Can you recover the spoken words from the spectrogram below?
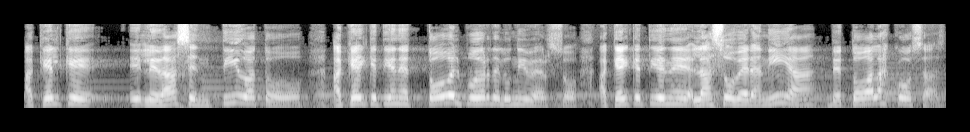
aquel que le da sentido a todo, aquel que tiene todo el poder del universo, aquel que tiene la soberanía de todas las cosas,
